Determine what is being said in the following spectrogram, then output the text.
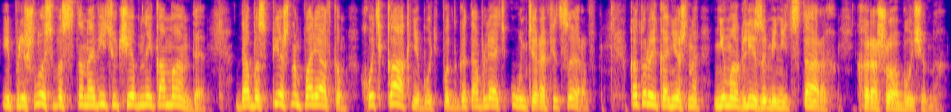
и пришлось восстановить учебные команды, дабы спешным порядком хоть как-нибудь подготовлять унтер-офицеров, которые, конечно, не могли заменить старых, хорошо обученных.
